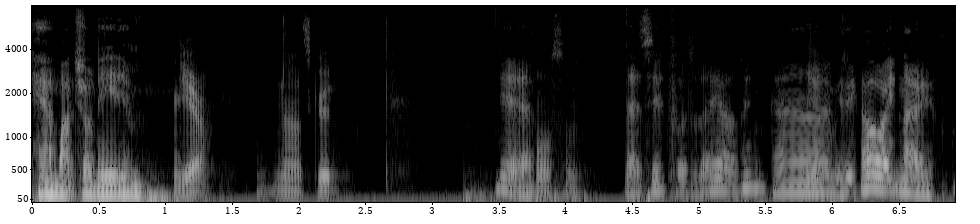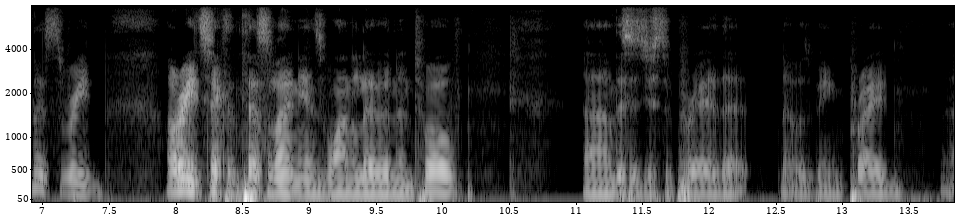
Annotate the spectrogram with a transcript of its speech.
how much I need Him. yeah no it's good Yeah. Awesome. That's it for today. I think. Uh, Yeah. Let me think. Oh wait, no. Let's read. I'll read Second Thessalonians 1, 11 and twelve. Um, this is just a prayer that that was being prayed. Uh,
